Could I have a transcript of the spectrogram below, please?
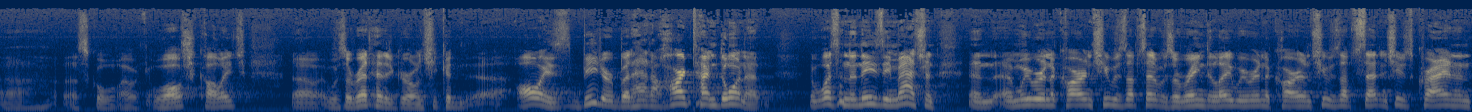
uh, a school, uh, Walsh College. Uh, was a redheaded girl, and she could uh, always beat her, but had a hard time doing it it wasn't an easy match. And, and, and we were in the car, and she was upset. It was a rain delay. We were in the car, and she was upset, and she was crying. And,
